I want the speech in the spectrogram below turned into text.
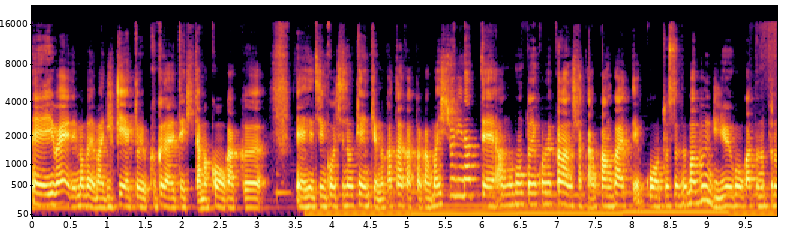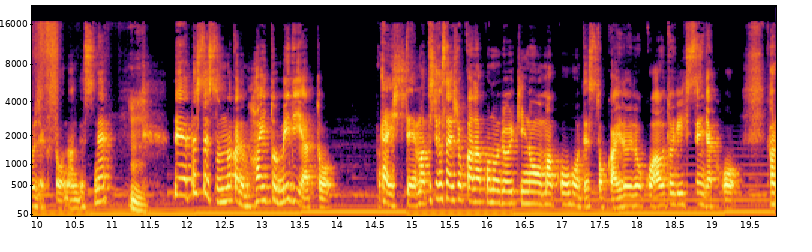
えー、いわゆる今までまあ理系というくくられてきたまあ工学、えー、人工知能研究の方々がまあ一緒になって、あの、本当にこれからの社会を考えていこうとする、まあ、分離融合型のプロジェクトなんですね。うんで、私たちその中でもハイトメディアと対して、まあ、私が最初からこの領域の、まあ、広報ですとか、いろいろこうアウトリーチ戦略を考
